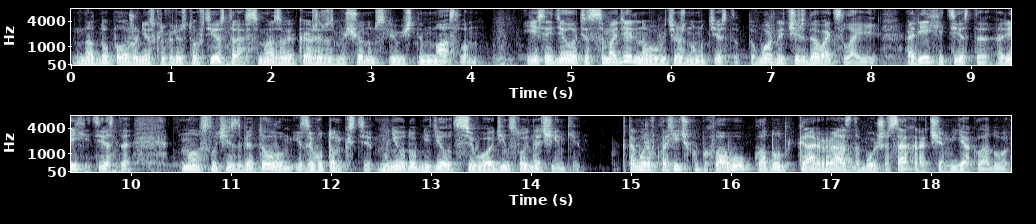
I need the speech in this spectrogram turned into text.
На дно положу несколько листов теста, смазывая каждый размещенным сливочным маслом. Если делать из самодельного вытяжного теста, то можно чередовать слои. Орехи, тесто, орехи, тесто. Но в случае с готовым, из-за его тонкости, мне удобнее делать всего один слой начинки. К тому же в классическую пахлаву кладут гораздо больше сахара, чем я кладу,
